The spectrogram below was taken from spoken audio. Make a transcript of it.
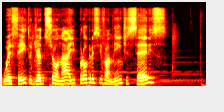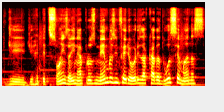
o efeito de adicionar aí progressivamente séries de, de repetições aí, né, para os membros inferiores a cada duas semanas,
